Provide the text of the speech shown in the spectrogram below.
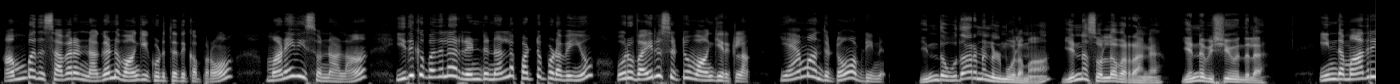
ஐம்பது சவரன் நகன்னு வாங்கி கொடுத்ததுக்கு அப்புறம் மனைவி சொன்னாலாம் இதுக்கு பதிலா ரெண்டு நல்ல பட்டு புடவையும் ஒரு வைரசுட்டும் வாங்கியிருக்கலாம். ஏமாந்துட்டோம் அப்படின்னு. இந்த உதாரணங்கள் மூலமா என்ன சொல்ல வர்றாங்க? என்ன விஷயம் இதுல? இந்த மாதிரி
